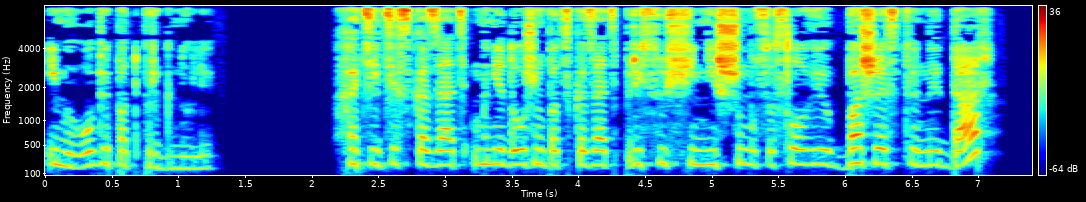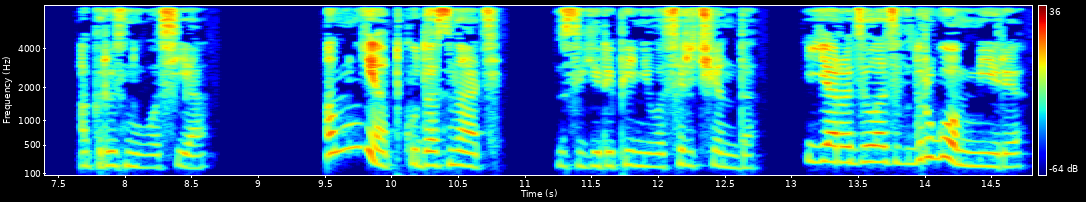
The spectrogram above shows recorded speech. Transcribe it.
и мы обе подпрыгнули. «Хотите сказать, мне должен подсказать присущий низшему сословию божественный дар?» — огрызнулась я. «А мне откуда знать?» — заерепенилась Реченда. «Я родилась в другом мире».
